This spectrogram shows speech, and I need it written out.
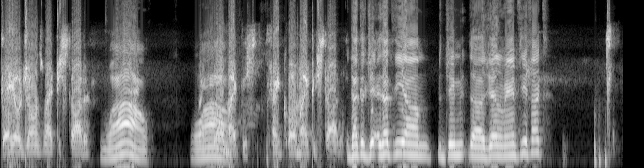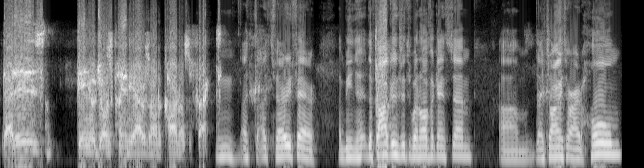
Daniel Jones might be starting. Wow, Frank Gore wow. might be Frank Gore might be starting. Is that the J- is that the um the Jamie the Jalen Ramsey effect? That is Daniel Jones playing the Arizona Cardinals effect. Mm, that's, that's very fair. I mean, the Falcons just went off against them. Um, the Giants are at home.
